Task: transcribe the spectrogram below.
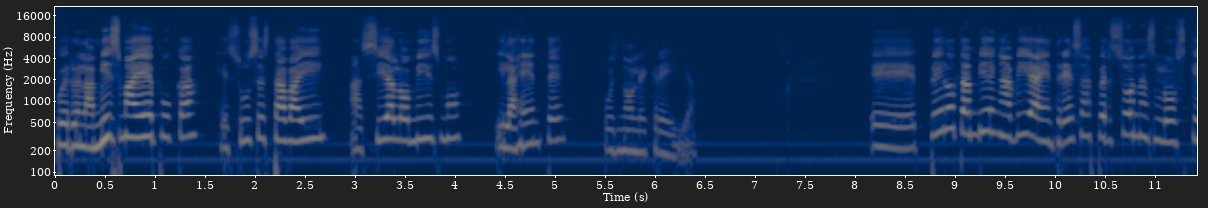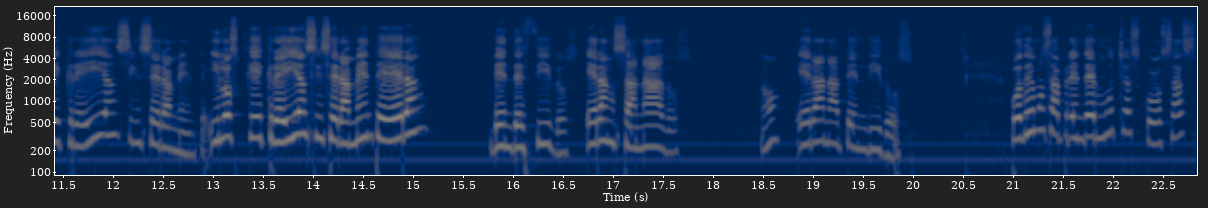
Pero en la misma época Jesús estaba ahí, hacía lo mismo y la gente pues no le creía. Eh, pero también había entre esas personas los que creían sinceramente. Y los que creían sinceramente eran bendecidos, eran sanados, ¿no? eran atendidos. Podemos aprender muchas cosas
